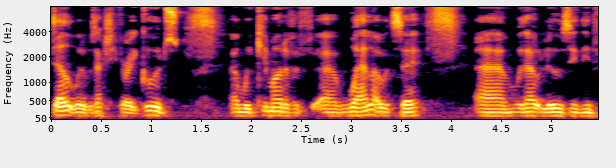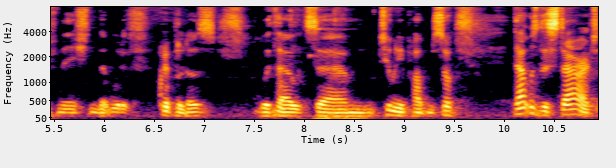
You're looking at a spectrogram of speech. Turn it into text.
dealt with it was actually very good. And we came out of it uh, well, I would say, um, without losing the information that would have crippled us, without um, too many problems. So that was the start.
